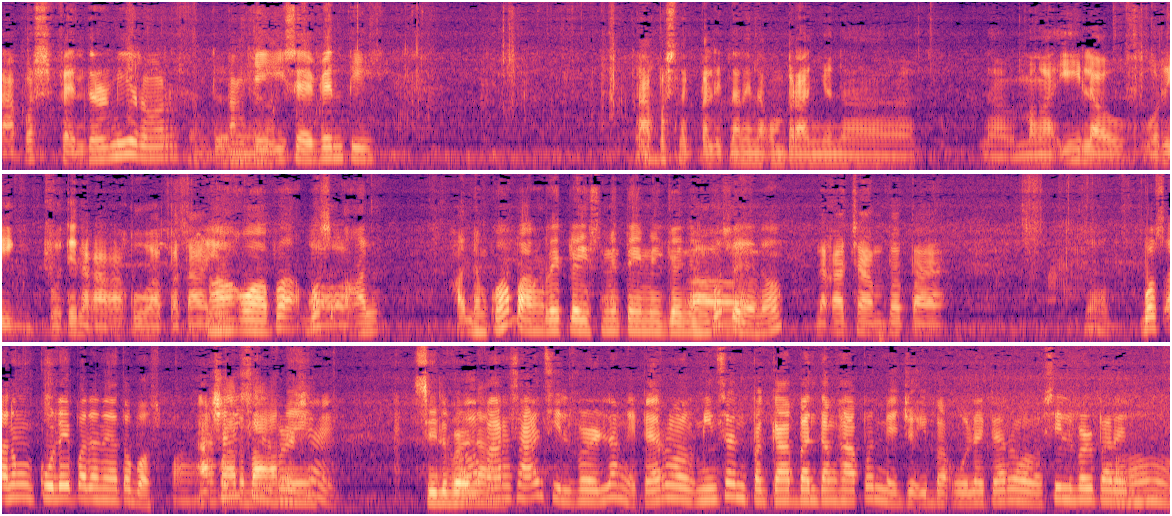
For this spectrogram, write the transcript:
Tapos fender mirror Fender pang mirror. KE70 tapos nagpalit na rin akong brand new na na mga ilaw urig buti nakakakuha pa tayo Nakakuha pa. Boss, Oo. al- alam ko ha, parang replacement na may ganyan, Oo. boss eh, no? nakachamba pa Yan. Boss, anong kulay pala nito, boss? Pang, actually para ba silver kami- siya eh Silver Oo, lang. para sa akin silver lang eh pero minsan pagka bandang hapon medyo iba kulay pero silver pa rin Oh.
